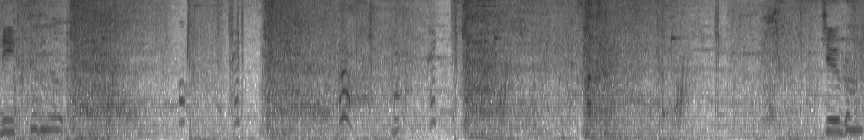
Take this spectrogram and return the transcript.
律令十言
